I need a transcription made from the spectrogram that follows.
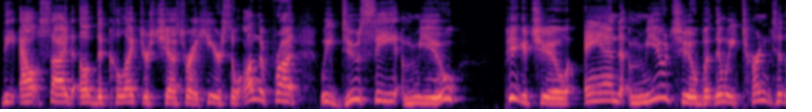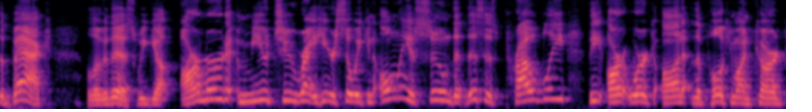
the outside of the collector's chest right here. So on the front, we do see Mew, Pikachu, and Mewtwo, but then we turn it to the back. Look at this. We got Armored Mewtwo right here, so we can only assume that this is probably the artwork on the Pokemon card.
